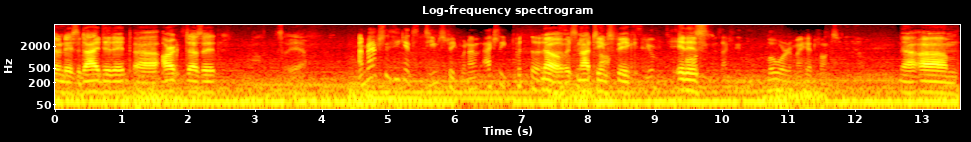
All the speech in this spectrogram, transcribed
Seven Days to Die did it. Uh, ARK does it. So yeah. I'm actually thinking it's TeamSpeak when I actually put the. No, uh, it's not. TeamSpeak. It is- actually lower in my headphones. Now, um,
